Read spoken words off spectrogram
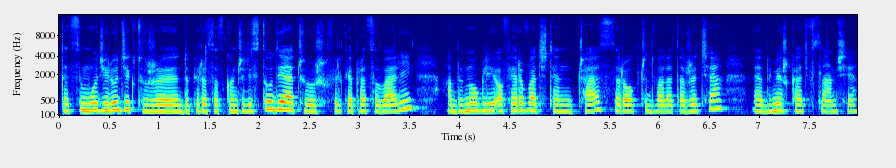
Tacy młodzi ludzie, którzy dopiero co skończyli studia, czy już chwilkę pracowali, aby mogli ofiarować ten czas, rok czy dwa lata życia, by mieszkać w slumsie.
